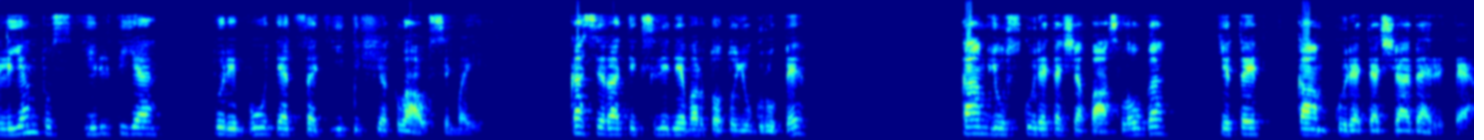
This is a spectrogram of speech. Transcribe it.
Klientų skiltyje turi būti atsakyti šie klausimai. Kas yra tikslinė vartotojų grupė? Kam jūs kūrėte šią paslaugą? Kitaip, kam kūrėte šią vertę?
